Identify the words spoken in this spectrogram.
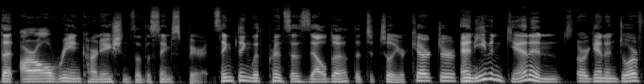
that are all reincarnations of the same spirit. Same thing with Princess Zelda, the titular character, and even Ganon or Ganondorf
